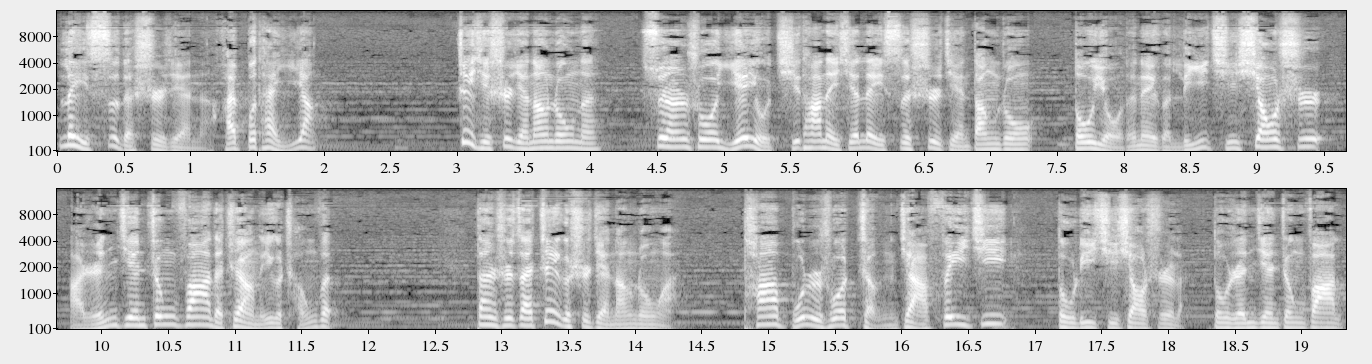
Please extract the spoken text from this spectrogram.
类似的事件呢还不太一样。这起事件当中呢，虽然说也有其他那些类似事件当中都有的那个离奇消失啊、人间蒸发的这样的一个成分，但是在这个事件当中啊，它不是说整架飞机。都离奇消失了，都人间蒸发了，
